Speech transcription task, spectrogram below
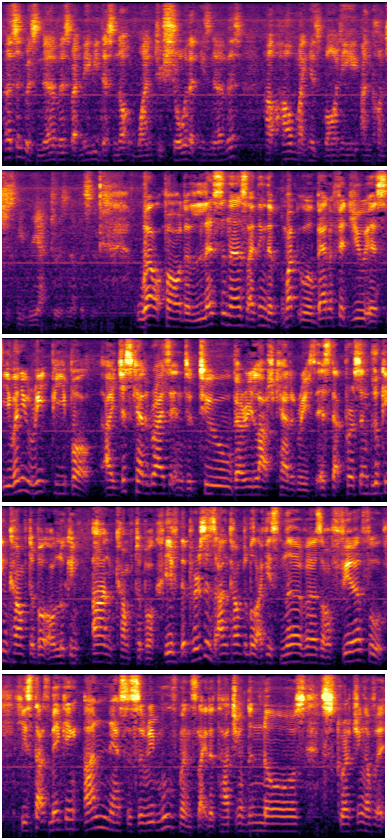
person who is nervous but maybe does not want to show that he's nervous, how, how might his body unconsciously react to his nervousness? Well, for the listeners, I think that what will benefit you is when you read people, I just categorize it into two very large categories. Is that person looking comfortable or looking uncomfortable? If the person is uncomfortable, like he's nervous or fearful, he starts making unnecessary movements like the touching of the nose, scratching of the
